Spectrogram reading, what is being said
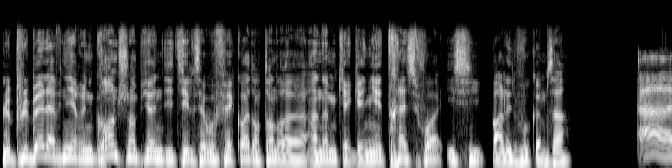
le plus bel avenir, une grande championne, dit-il. Ça vous fait quoi d'entendre euh, un homme qui a gagné 13 fois ici parler de vous comme ça? Ah,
